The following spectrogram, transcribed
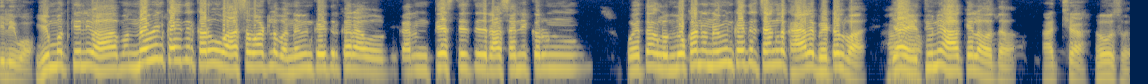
केली बुवा. हिंमत केली हा मग नवीन काहीतरी करू बा असं वाटलं बा नवीन काहीतरी करावं. कारण तेच तेच ते रासायनिक करून वैतागलो लोकांना नवीन काहीतरी चांगलं खायला भेटल बा या. हेतूने हा केला होता. अच्छा. हो सर.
